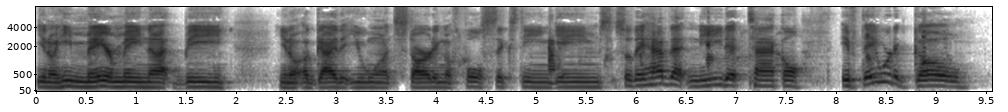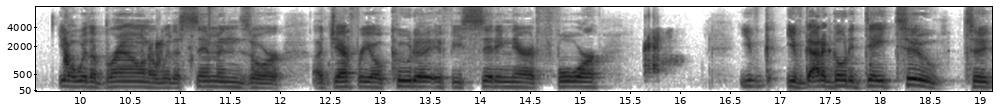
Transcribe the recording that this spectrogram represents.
you know, he may or may not be you know, a guy that you want starting a full 16 games. So they have that need at tackle. If they were to go you know, with a Brown or with a Simmons or a Jeffrey Okudah, if he's sitting there at four. You've you've got to go to day two to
